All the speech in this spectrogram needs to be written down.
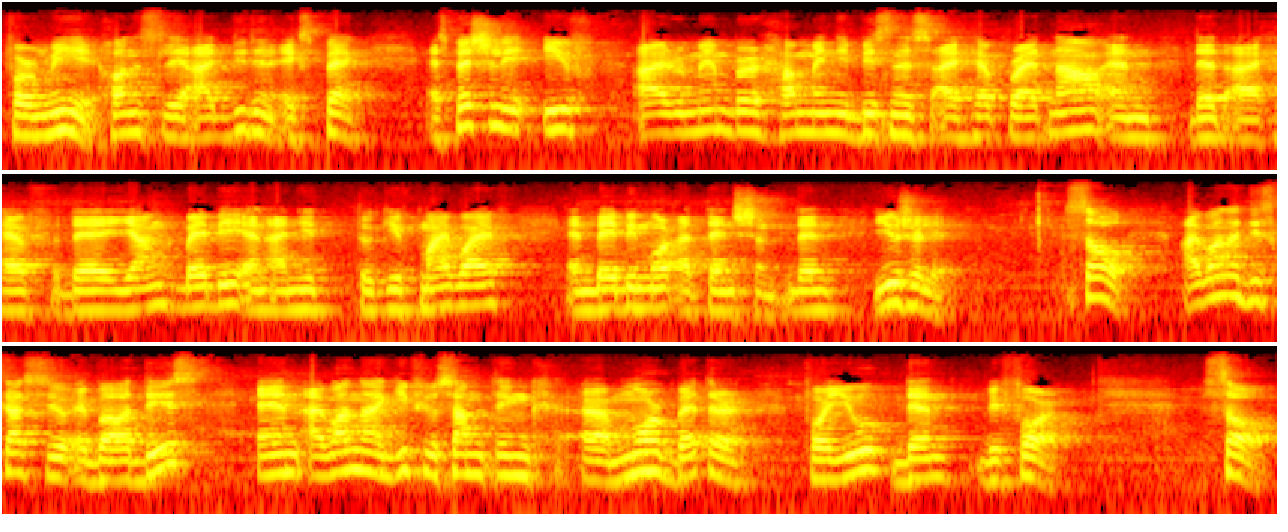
for me. Honestly I didn't expect especially if I remember how many business I have right now and that I have the young baby and I need to give my wife and baby more attention than usually. So I want to discuss you about this and I want to give you something uh, more better for you than before. So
